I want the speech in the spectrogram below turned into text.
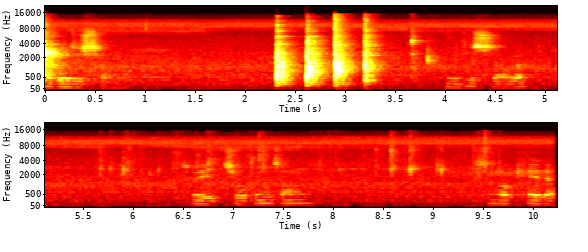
大部分是熟了。也是熟了，所以九分钟是 OK 的，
